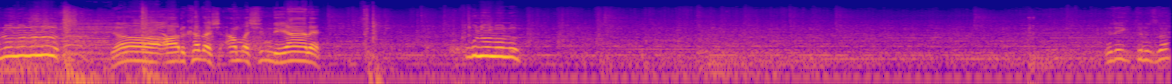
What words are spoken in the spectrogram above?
Ululululu. Ya arkadaş ama şimdi yani. Ulululu. Nereye gittiniz lan?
